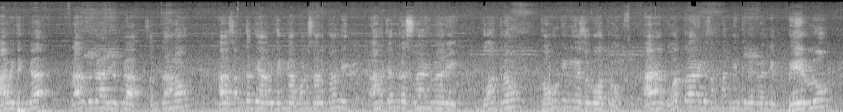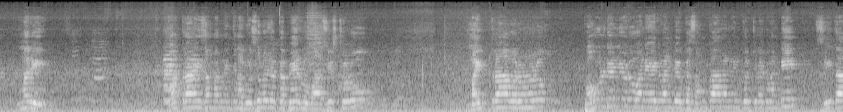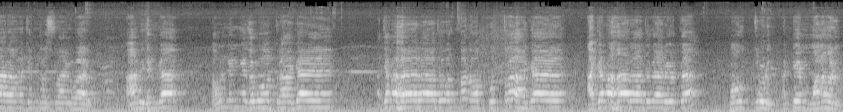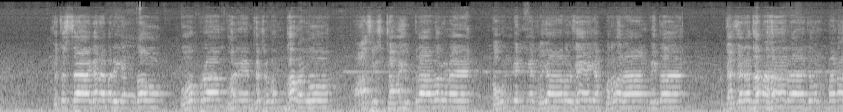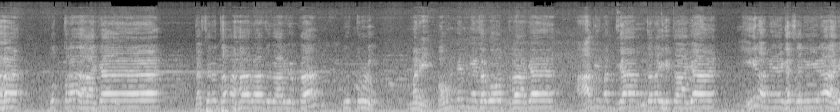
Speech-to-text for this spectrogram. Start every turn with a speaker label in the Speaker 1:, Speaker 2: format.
Speaker 1: ఆ విధంగా రాజుగారి యొక్క సంతానం ఆ సంతతి ఆ విధంగా కొనసాగుతోంది. రామచంద్ర స్వామి వారి గోత్రం కౌంటినీయ సుగోత్రం. ఆ గోత్రానికి సంబంధించినటువంటి పేర్లు మరి గోత్రానికి సంబంధించిన ఋషుల యొక్క పేర్లు వాసిష్ఠుడు మైత్రావరుణుడు కౌండిన్యుడు అనేటువంటి యొక్క సంతానం నుంచి వచ్చినటువంటి సీతారామచంద్ర స్వామి వారు. ఆ విధంగా కౌండిన్యసగోత్రాయ అజమహారాజు వర్మనో పుత్రాయ అజమహారాజు గారి యొక్క పౌత్రుడు అంటే మనవడు చతుస్సాగర పర్యంతం గోబ్రాహ్మణేభ్య శుభం భవతు. వాసిష్ఠమైత్రావరుణ కౌండిన్యతయారుషేయ ప్రవరాన్విత దశరథ మహారాజవర్మణ పుత్రాయ. దశరథ మహారాజు గారి యొక్క పుత్రుడు మరి కౌండిన్యసగోత్రాయ ఆది మధ్యాంతరహితాయ నీలమేఘ శరీరాయ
